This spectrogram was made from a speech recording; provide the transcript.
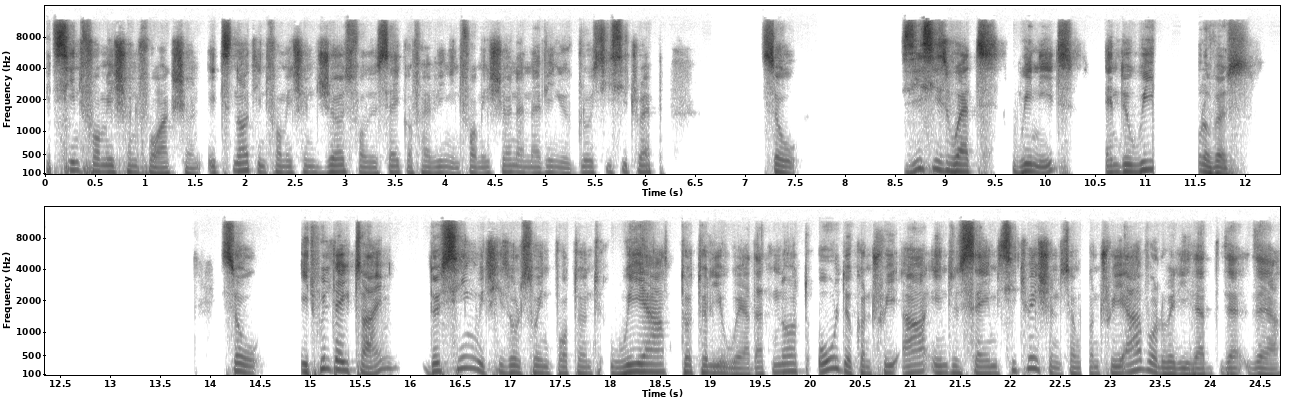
it's information for action. It's not information just for the sake of having information and having a glossy SITREP. So this is what we need and the we, all of us. So it will take time the thing which is also important, we are totally aware that not all the countries are in the same situation. Some countries have already that their, their,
